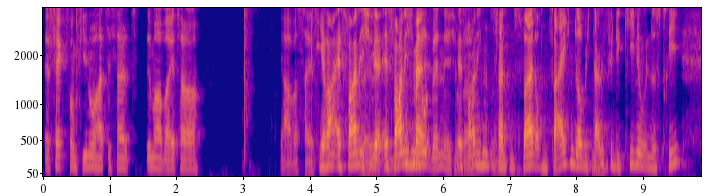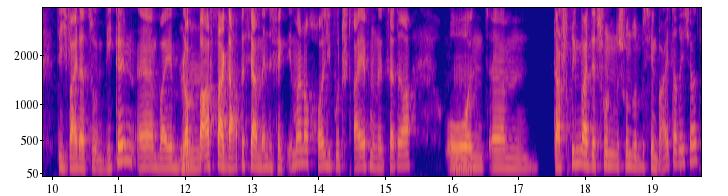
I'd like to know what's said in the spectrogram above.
Effekt vom Kino hat sich halt immer weiter, ja, was heißt. Ja, war, es war nicht mehr, es war, nicht mehr notwendig. Es oder? war nicht mehr interessant. Ja. Es war halt auch ein Zeichen, glaube ich, dann mhm. für die Kinoindustrie, sich weiterzuentwickeln, äh, weil mhm. Blockbuster mhm. gab es ja im Endeffekt immer noch, Hollywood-Streifen und etc. Mhm. Und mhm. ähm, da springen wir halt jetzt schon, schon so ein bisschen weiter, Richard.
